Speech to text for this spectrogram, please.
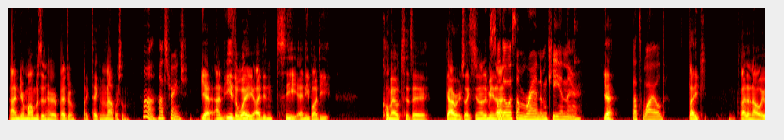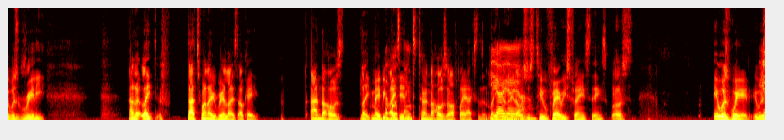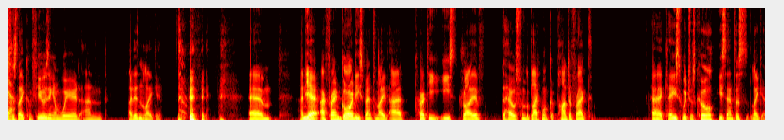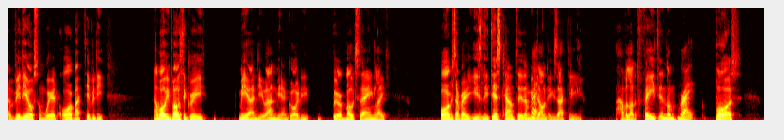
and your mom was in her bedroom, like taking a nap or something. Huh. How strange. Yeah, and either way, I didn't see anybody come out to the garage. Like, do you know what I mean? so I- there was some random key in there. yeah, That's wild. like I don't know. It was really, and it, like f- that's when I realized, okay, and the hose. Like maybe The I didn't turn the hose off by accident. Like, Yeah, you know what I yeah, that was just two very strange things. But was, it was weird. It was Yeah. just like confusing and weird, and I didn't like it. um, and yeah, our friend Gordy spent the night at 30 East Drive, the house from the Black Monk of Pontefract uh, case, which was cool. He sent us like a video of some weird orb activity. And while we both agree, me and you and me and Gordy, we were both saying like orbs are very easily discounted and we Right. don't exactly have a lot of faith in them. Right. But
